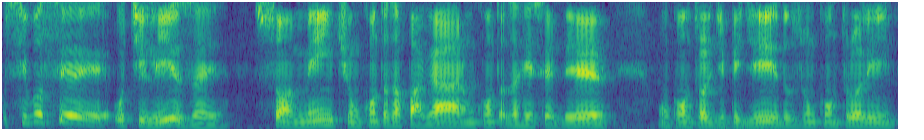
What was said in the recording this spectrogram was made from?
se você utiliza somente um contas a pagar, um contas a receber, um controle de pedidos, um controle,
